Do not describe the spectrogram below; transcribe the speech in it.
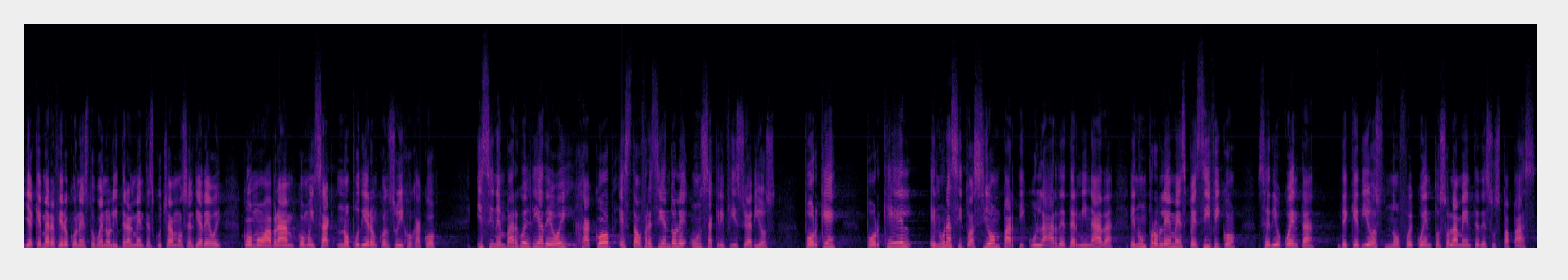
¿Y a qué me refiero con esto? Bueno, literalmente escuchamos el día de hoy cómo Abraham, cómo Isaac no pudieron con su hijo Jacob. Y sin embargo, el día de hoy Jacob está ofreciéndole un sacrificio a Dios. ¿Por qué? Porque él en una situación particular, determinada, en un problema específico, se dio cuenta de que Dios no fue cuento solamente de sus papás,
